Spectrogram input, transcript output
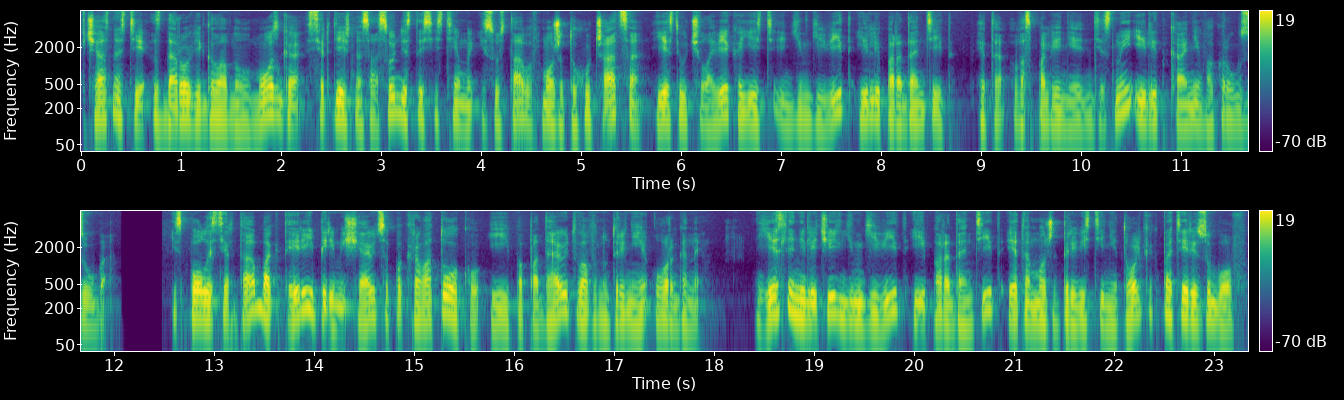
В частности, здоровье головного мозга, сердечно-сосудистой системы и суставов может ухудшаться, если у человека есть гингивит или пародонтит. Это воспаление десны или ткани вокруг зуба. Из полости рта бактерии перемещаются по кровотоку и попадают во внутренние органы. Если не лечить гингивит и пародонтит, это может привести не только к потере зубов,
